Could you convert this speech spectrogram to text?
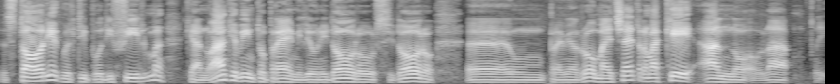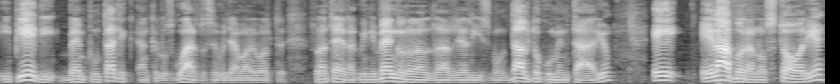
storie, quel tipo di film che hanno anche vinto premi, Leoni d'Oro, Orsi d'Oro, eh, un premio a Roma, eccetera, ma che hanno la i piedi ben puntati, anche lo sguardo se vogliamo alle volte sulla terra, quindi vengono dal, dal realismo, dal documentario e elaborano storie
